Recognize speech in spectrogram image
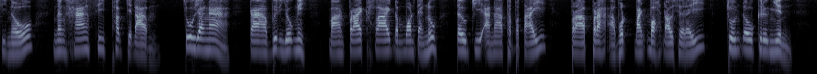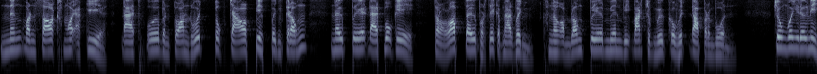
ស៊ីណូនិងហាងស៊ីផឹកជាដើមទោះយ៉ាងណា ការវិនិយោគនេះ បានប្រែក្លាយតំបន់ទាំងនោះ ទៅជាអាណាធិបតេយ្យប្រើប្រាស់អាវុធបាញ់បោះដោយសេរីជួញដូរគ្រឿងញៀននិងបន្សល់ខ្មោចអាគារដែលធ្វើបន្ទាន់រួចទុកចោលពីពេញក្រុង នៅពេលដែលពួកគេត្រឡប់ទៅប្រទេសកំណើតវិញ ក្នុងអំឡុងពេលមានវិបត្តិជំងឺ Covid-19 ជុំវិញរឿងនេះ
